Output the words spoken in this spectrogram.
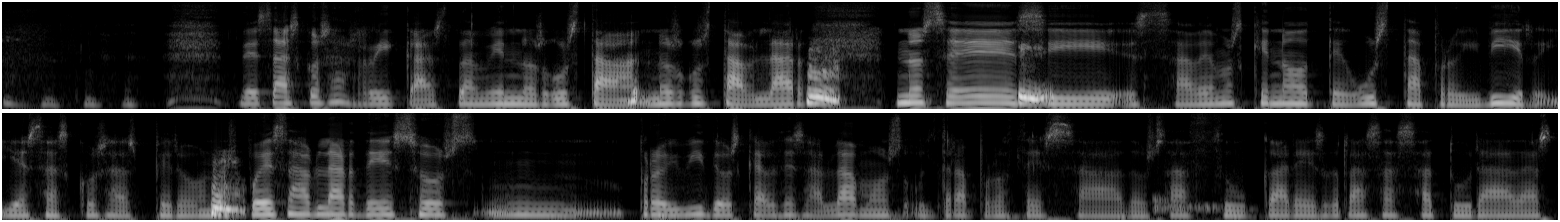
De esas cosas ricas también nos gusta, nos gusta hablar. Mm. No sé si sabemos que no te gusta prohibir y esas cosas, pero ¿nos mm. puedes hablar de esos mm, prohibidos que a veces hablamos, ultraprocesados, azúcares, grasas saturadas?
